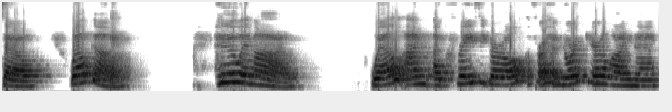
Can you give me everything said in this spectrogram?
So, welcome. Who am I? Well, I'm a crazy girl from North Carolina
